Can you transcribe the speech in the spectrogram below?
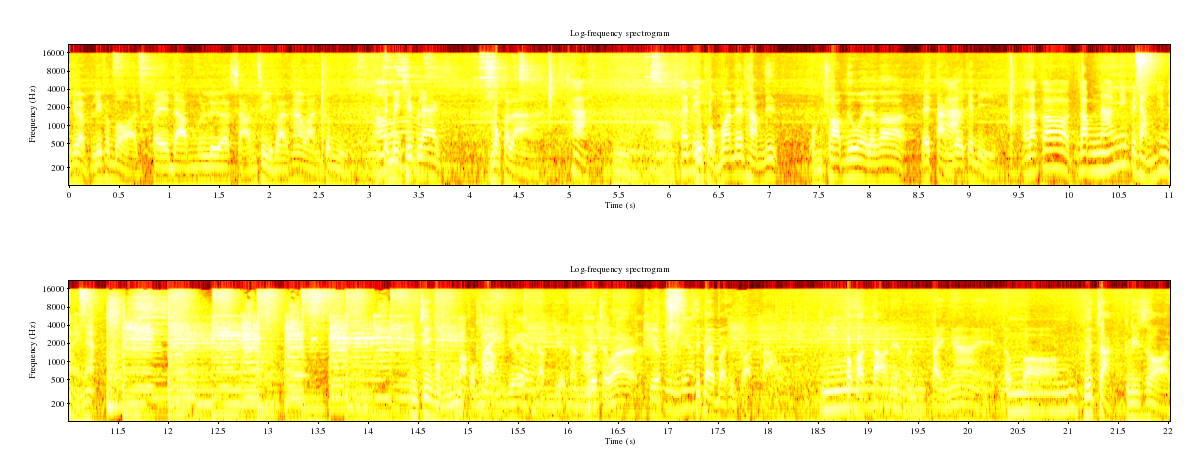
ที่แบบลิฟต์บอร์ดไปดำบนเรือ 3 4 วัน 5 วันก็มี อ๋อ จะมีทริปแรกมกราค่ะอืมอ๋อก็ดี คือผมว่าได้ทำที่ผมชอบด้วยแล้วก็ได้ตังค์ค่ะ ด้วยก็ดี แล้วก็ดำน้ำนี่ไปดำที่ไหนเนี่ย จริงๆ ผมบอกผมใครดำเยอะที่ดำเยอะดำอ๋เยออะแต่ว่าใช่ที่ไหมคะมีเรื่องที่ไปบ่อยคือเกาะเต่าอืมเพราะเกาะเต่าเนี่ยมันไปง่ายแล้วก็อืมรู้จักรีสอร์ท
